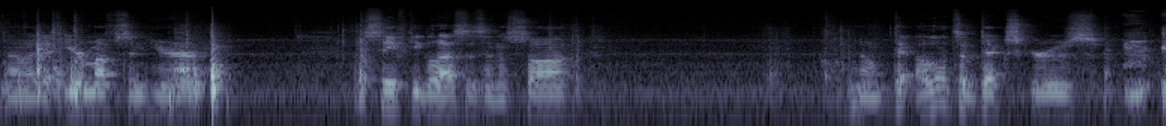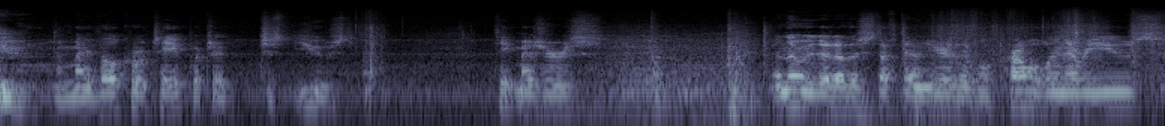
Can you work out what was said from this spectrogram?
now I got earmuffs in here, safety glasses and a. You know, lots of deck screws, and my Velcro tape, which I just used. Tape measures. And then we've got other stuff down here that we'll probably never use.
